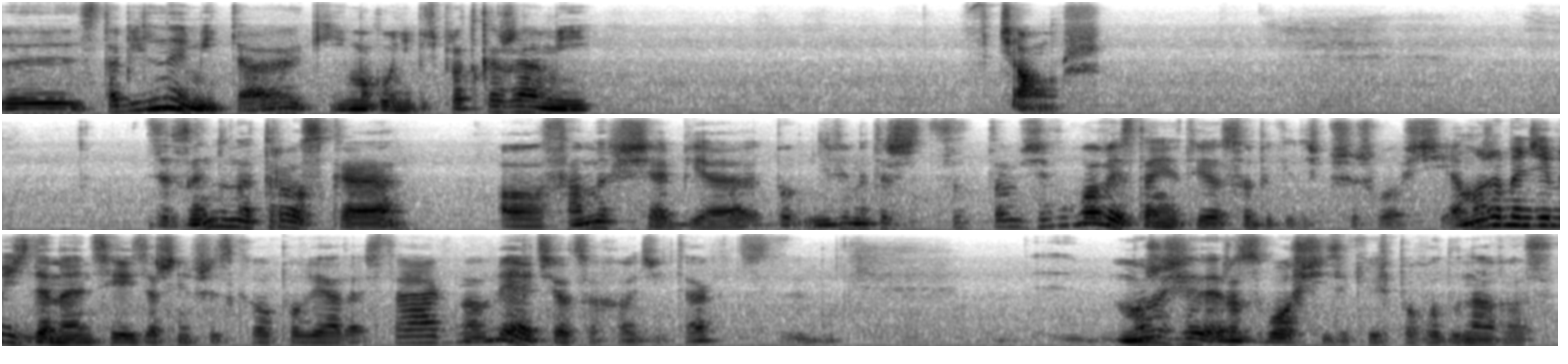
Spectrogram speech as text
y, stabilnymi, tak? I mogą nie być plotkarzami. Wciąż. Ze względu na troskę o samych siebie, bo nie wiemy też, co tam się w głowie stanie tej osoby kiedyś w przyszłości. A może będzie mieć demencję i zacznie wszystko opowiadać. Tak, no wiecie o co chodzi, tak? Może się rozzłości z jakiegoś powodu na was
